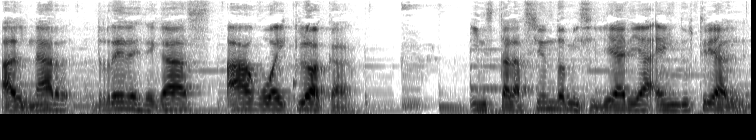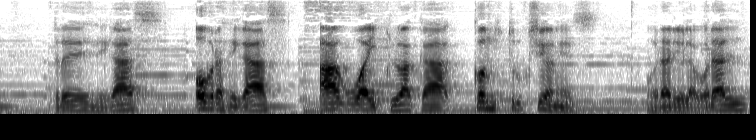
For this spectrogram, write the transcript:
Alnar, redes de gas, agua y cloaca. Instalación domiciliaria e industrial, redes de gas, obras de gas, agua y cloaca, construcciones. Horario laboral,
